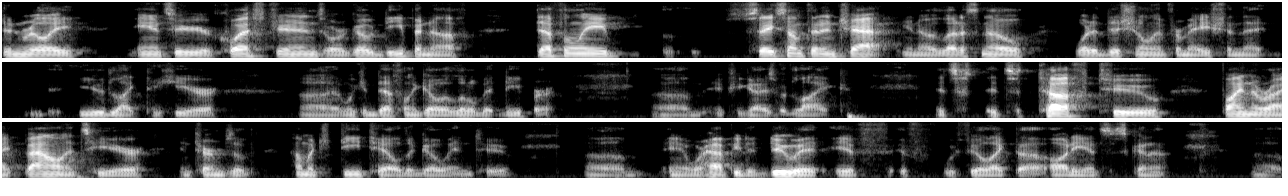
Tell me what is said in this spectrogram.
didn't really answer your questions or go deep enough, definitely say something in chat. You know, let us know what additional information that you'd like to hear. Uh, we can definitely go a little bit deeper um, if you guys would like. It's it's tough to find the right balance here in terms of how much detail to go into. Um, and we're happy to do it if if we feel like the audience is going to uh,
